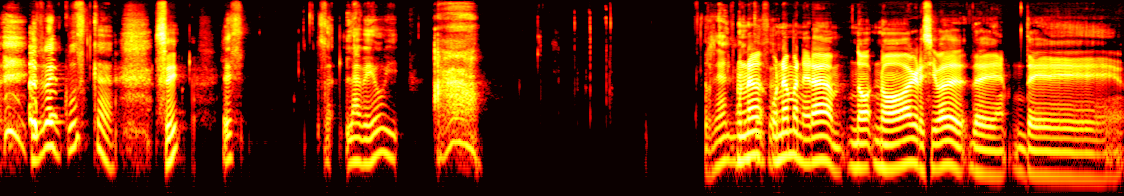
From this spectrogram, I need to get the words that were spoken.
es blancuzca. Sí, Es, o sea, la veo y ¡ah! Realmente, una, o sea, una manera no, no agresiva de, de, de-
